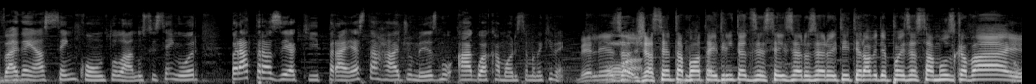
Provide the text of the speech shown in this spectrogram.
vai ganhar 100 conto lá no Si Senhor pra trazer aqui pra esta rádio mesmo a Guacamole semana que vem. Beleza, Boa. já senta, bota aí 30160089 depois dessa música vai.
